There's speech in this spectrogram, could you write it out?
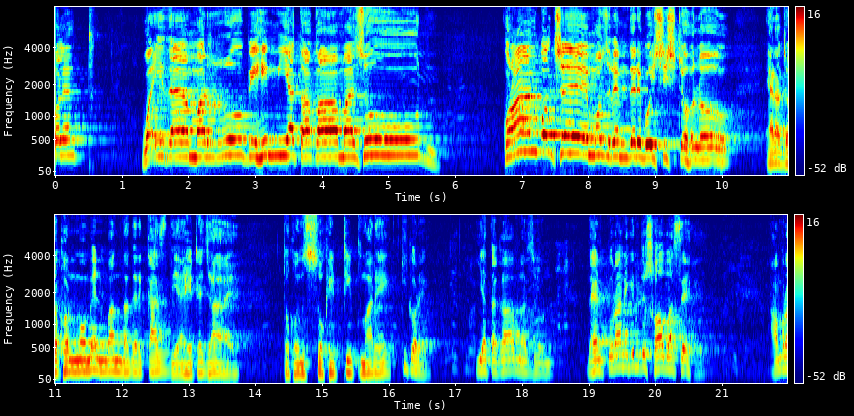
বলেন ওয়াইদা মাররু বিহিম ইয়াতাকামাসুন কোরআন বলছে, মুজরিমদের বৈশিষ্ট্য হলো, এরা যখন মোমেন বান্দাদের কাজ দিয়া হেঁটে যায় তখন চোখে টিপ মারে, কি করে? ইয়াতাকা মাজুন দেখেন, কোরআনে কিন্তু সব আছে। আমরা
